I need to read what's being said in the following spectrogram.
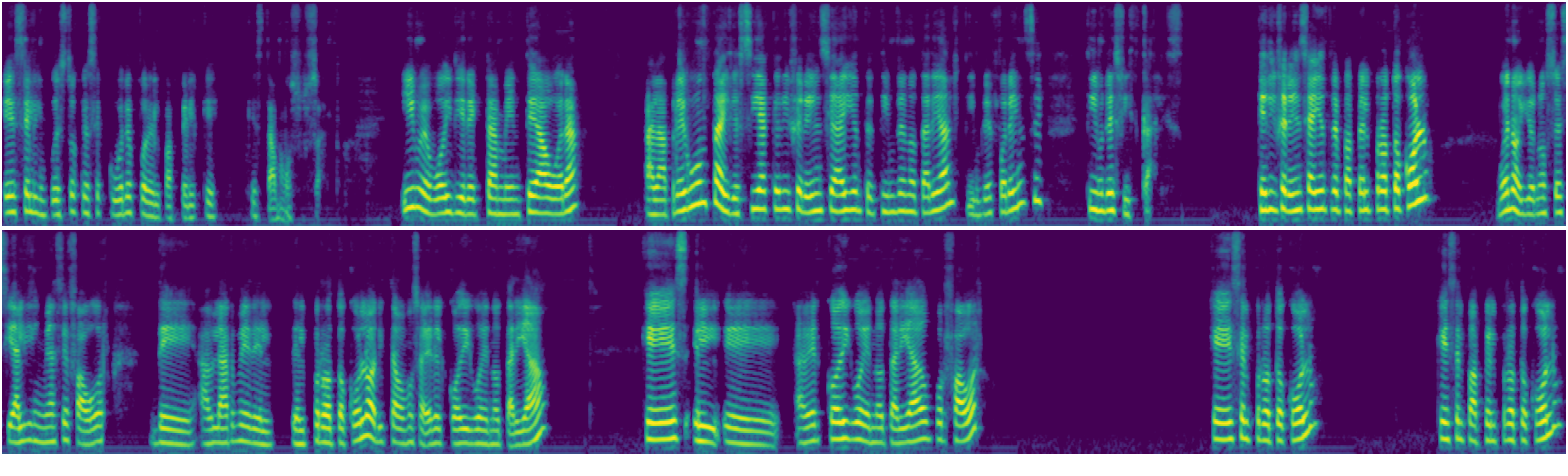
es el impuesto que se cubre por el papel que, que estamos usando. Y me voy directamente ahora a la pregunta y decía qué diferencia hay entre timbre notarial, timbre forense, timbres fiscales. ¿Qué diferencia hay entre papel protocolo? Bueno, yo no sé si alguien me hace favor de hablarme del, protocolo. Ahorita vamos a ver el código de notariado, que es el, eh, a ver, código de notariado, por favor. ¿Qué es el protocolo? ¿Qué es el papel protocolo?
